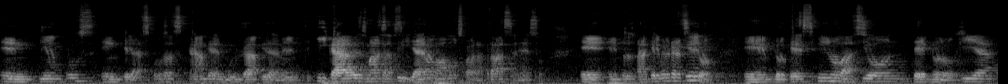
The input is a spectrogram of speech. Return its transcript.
en tiempos en que las cosas cambian muy rápidamente y cada vez más así, ya no vamos para atrás en eso. Eh, entonces, ¿a qué me refiero? Eh, lo que es innovación, tecnología,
